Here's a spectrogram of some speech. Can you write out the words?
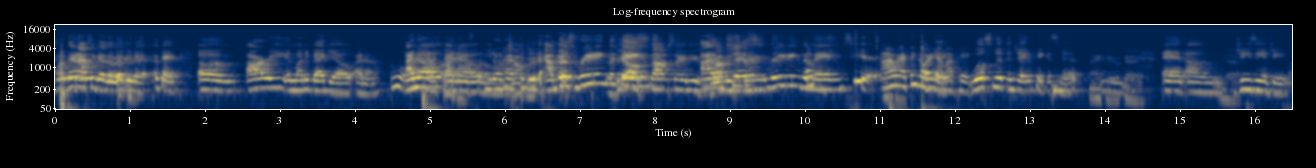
what- they're not what are together. Don't do that. Okay. Um, Ari and Moneybagg Yo. I know. Ooh, I know. got a I fat ass, know. though. You don't have to do that. I'm just reading the If you don't names. stop saying these I'm just names. reading the Okay. names here. I, already- I think I already Okay. got my pick. Will Smith and Jada Pinkett Smith, Thank you. Okay. and um, Yeah. Jeezy and Jeannie Mai.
